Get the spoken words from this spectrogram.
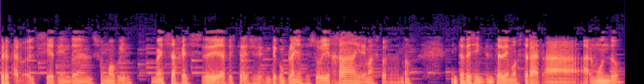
Pero claro, él sigue teniendo en su móvil mensajes de las fiestas de cumpleaños de su hija y demás cosas, ¿no? Entonces intenta demostrar al mundo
